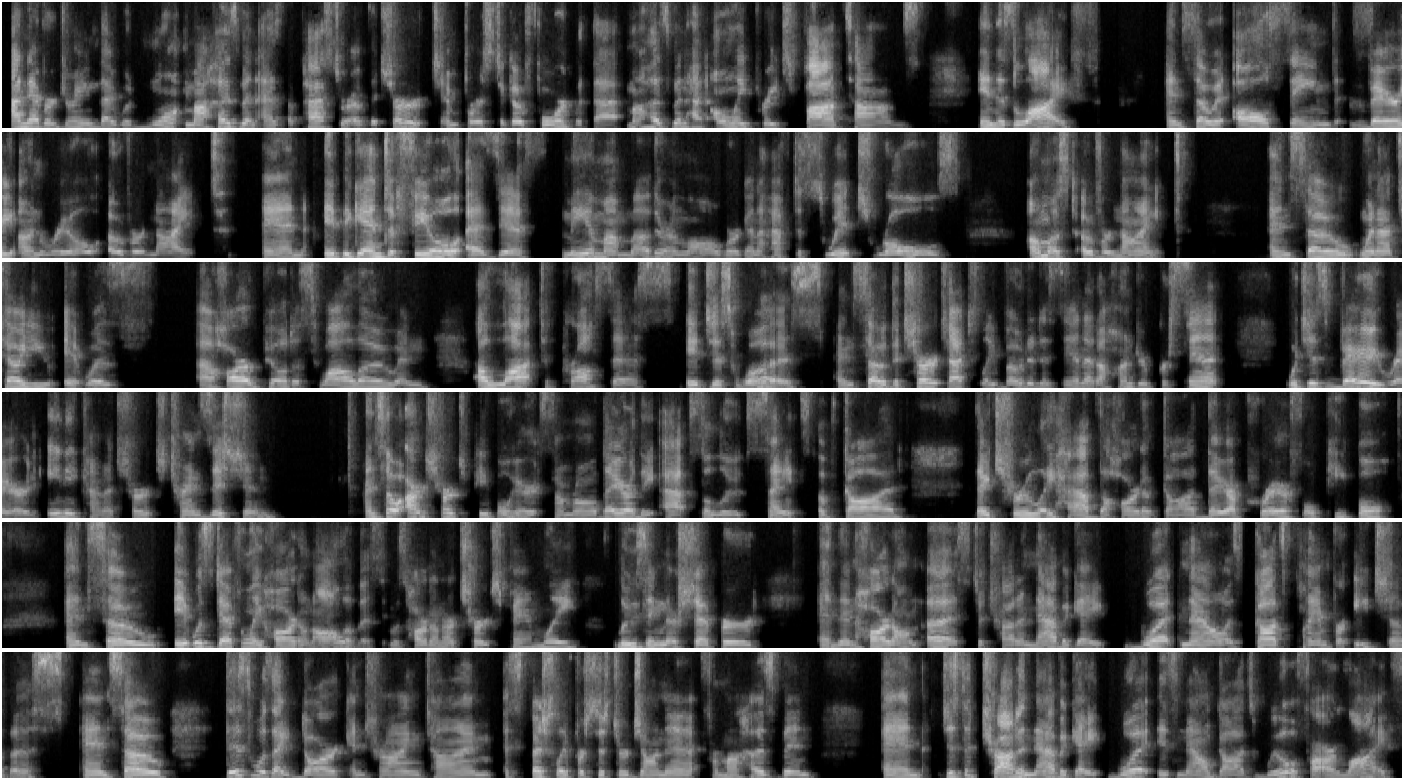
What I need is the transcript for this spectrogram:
I never dreamed they would want my husband as the pastor of the church and for us to go forward with that. My husband had only preached five times in his life. And so it all seemed very unreal overnight. And it began to feel as if me and my mother in law were going to have to switch roles almost overnight. And so when I tell you it was a hard pill to swallow and a lot to process. It just was. And so the church actually voted us in at 100%, which is very rare in any kind of church transition. And so our church people here at Sumrall, they are the absolute saints of God. They truly have the heart of God. They are prayerful people. And so it was definitely hard on all of us. It was hard on our church family, losing their shepherd and then hard on us to try to navigate what now is God's plan for each of us. And so this was a dark and trying time, especially for Sister Johnette, for my husband, and just to try to navigate what is now God's will for our life.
